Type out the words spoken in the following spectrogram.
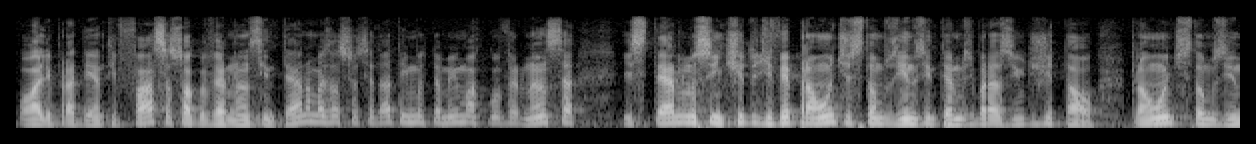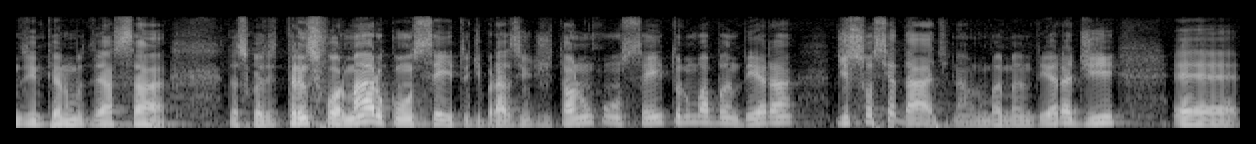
olhe para dentro e faça sua governança interna, mas a sociedade tem também uma governança externa no sentido de ver para onde estamos indo em termos de Brasil digital, para onde estamos indo em termos dessa das coisas, transformar o conceito de Brasil digital num conceito, numa bandeira de sociedade, né? numa bandeira de é,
